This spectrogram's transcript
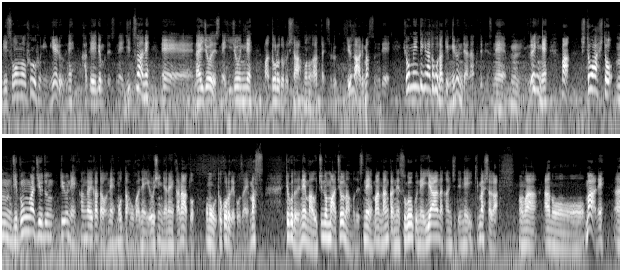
理想の夫婦に見えるね、家庭でもですね、実はね、えー、内情ですね、非常にね、まあ、ドロドロしたものがあったりするっていうのはありますんで、表面的なとこだけ見るんではなくてですね、うん、ぜひね、まあ、人は人、うん、自分は自分っていうね、考え方をね、持った方がね、よろしいんじゃないかなと思うところでございます。ということでね、まあ、うちのまあ、長男もですね、まあ、なんかね、すごくね、嫌な感じでね、行きましたが、まあ、まあ、あのー、まあね、あ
